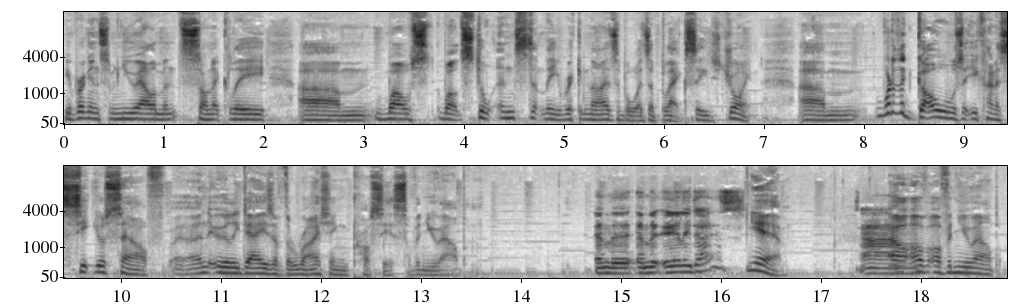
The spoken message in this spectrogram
You bring in some new elements sonically, um, whilst while it's still instantly recognisable as a Black Seeds joint. Um, what are the goals that you kind of set yourself uh, in the early days of the writing process of a new album? In the in the early days, Yeah, um, of, of a new album.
